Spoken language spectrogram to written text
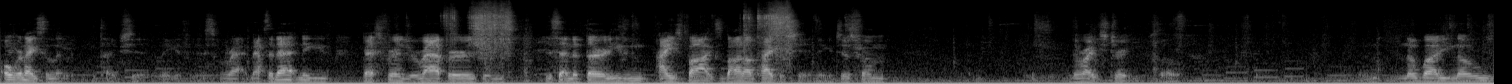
overnight celebrity type shit, nigga, it's rap. And after that, nigga, best friends with rappers and this and the third. He's in Icebox, buying all type of shit, nigga, just from the right stream. So nobody knows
